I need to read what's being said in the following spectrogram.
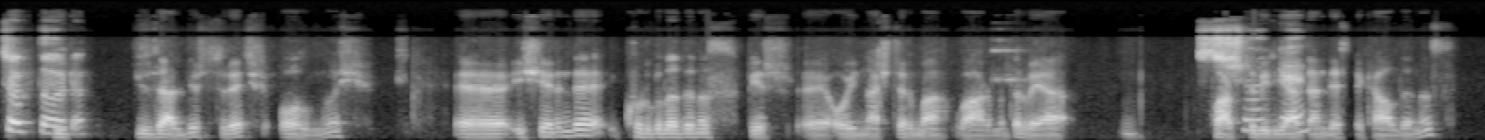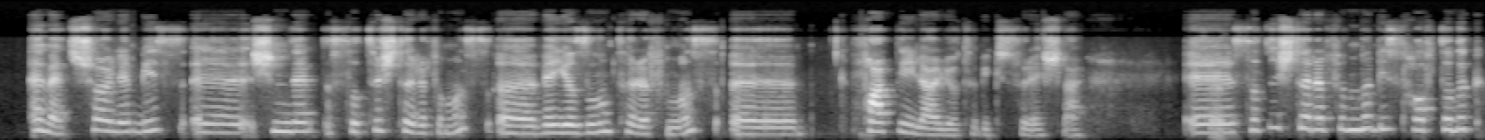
Çok doğru. Güzel bir süreç olmuş. E, iş yerinde kurguladığınız bir e, oyunlaştırma var mıdır veya farklı şöyle, bir yerden destek aldığınız? Evet, şöyle biz e, şimdi satış tarafımız e, ve yazılım tarafımız e, farklı ilerliyor tabii ki süreçler. E, evet. Satış tarafında biz haftalık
